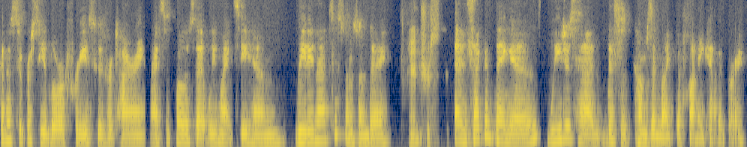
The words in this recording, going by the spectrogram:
going to supersede Laura Forese, who's retiring. I suppose that we might see him leading that system someday. Interesting. And second thing is, we just had this comes in like the funny category.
